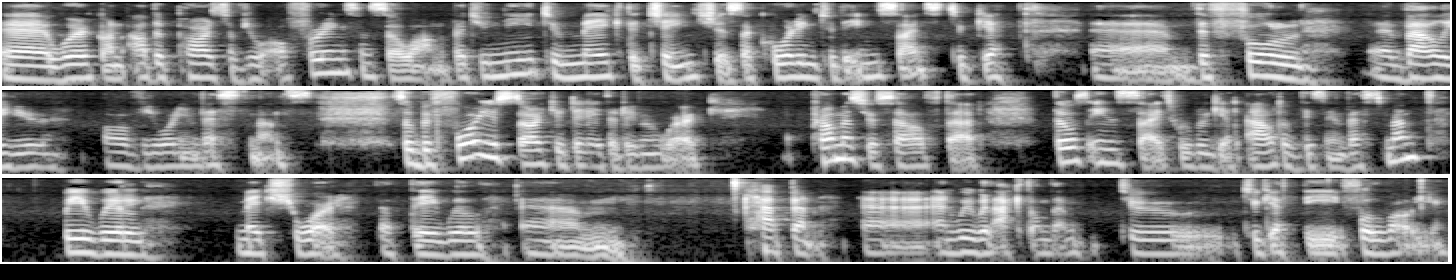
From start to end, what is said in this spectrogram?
uh, work on other parts of your offerings and so on. But you need to make the changes according to the insights to get um, the full uh, value of your investments. So before you start your data driven work, promise yourself that those insights we will get out of this investment, we will make sure that they will um, happen uh, and we will act on them to to get the full value.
